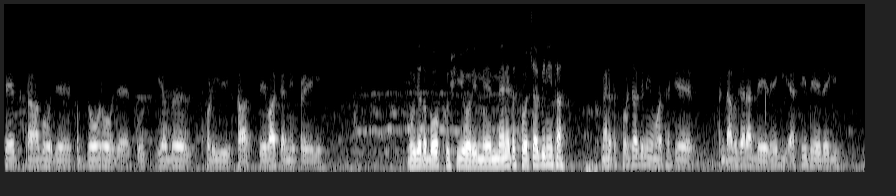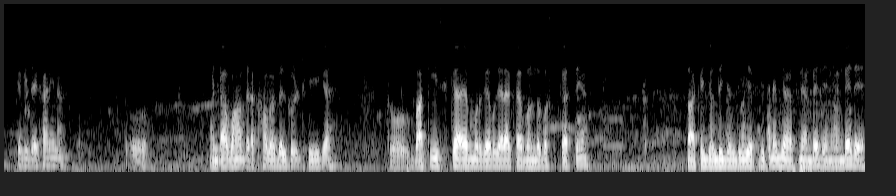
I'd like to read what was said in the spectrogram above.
सेहत ख़राब हो जाए, कमज़ोर हो जाए तो उसकी अब थोड़ी ख़ास सेवा करनी पड़ेगी। मुझे तो बहुत खुशी हो रही, मैं, मैंने तो सोचा भी नहीं था, मैंने तो सोचा भी नहीं हुआ था कि अंडा वगैरह दे देगी, ऐसे ही दे देगी, कभी देखा नहीं ना तो अंडा वहाँ पे रखा हुआ है, बिल्कुल ठीक है। तो बाकी इसका मुर्गे वगैरह का बंदोबस्त करते हैं, ताकि जल्दी जल्दी ये जितने भी अपने अंडे देने अंडे दे।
